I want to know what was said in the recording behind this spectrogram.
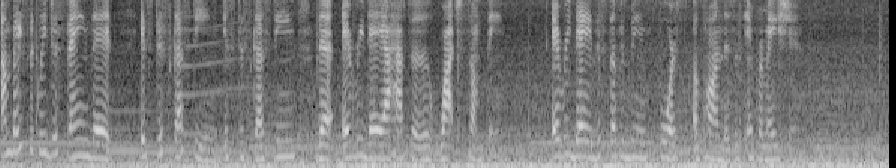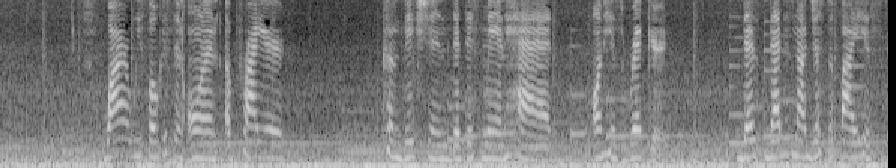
I'm basically just saying that it's disgusting. It's disgusting that every day I have to watch something every day this stuff is being forced upon this, this information. Why are we focusing on a prior conviction that this man had on his record? That, that does not justify his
